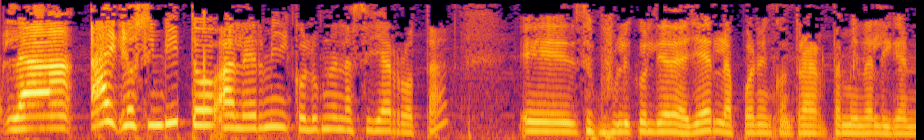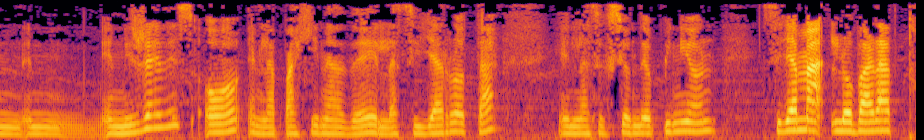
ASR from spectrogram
la, ay, los invito a leer mi columna en la silla rota. Eh, se publicó el día de ayer, la pueden encontrar también la liga en, en, mis redes o en la página de La Silla Rota, en la sección de opinión. Se llama Lo Barato.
